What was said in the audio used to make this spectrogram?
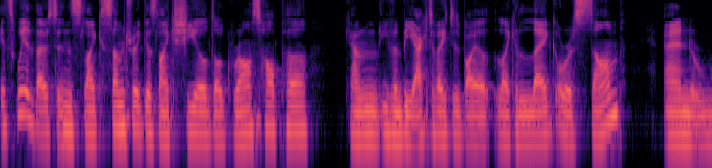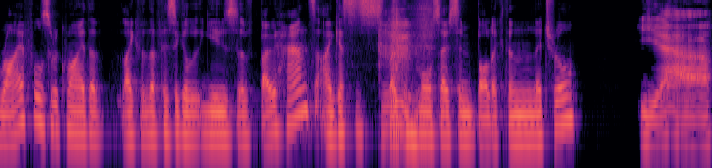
it's weird though, since like some triggers like shield or grasshopper can even be activated by a, like a leg or a stump, and rifles require the like the physical use of both hands. I guess it's like Hmm. more so symbolic than literal. yeah.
